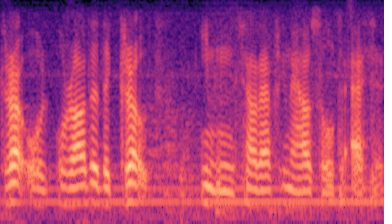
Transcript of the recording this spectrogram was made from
growth, or, or rather the growth in South African household assets.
